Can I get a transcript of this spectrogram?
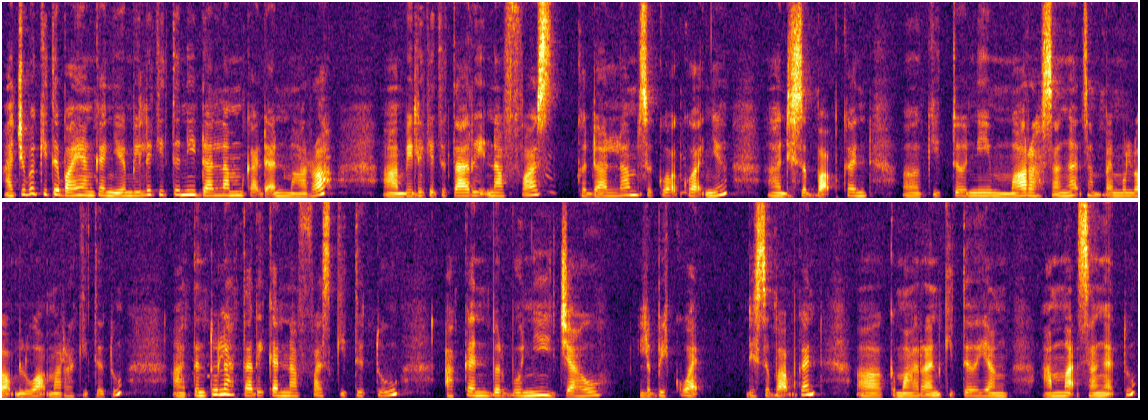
Ha, cuba kita bayangkan ya, bila kita ni dalam keadaan marah, ha, bila kita tarik nafas ke dalam sekuat-kuatnya, ha, disebabkan uh, kita ni marah sangat sampai meluap-luap marah kita tu, ha, tentulah tarikan nafas kita tu akan berbunyi jauh lebih kuat disebabkan uh, kemarahan kita yang amat sangat tu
